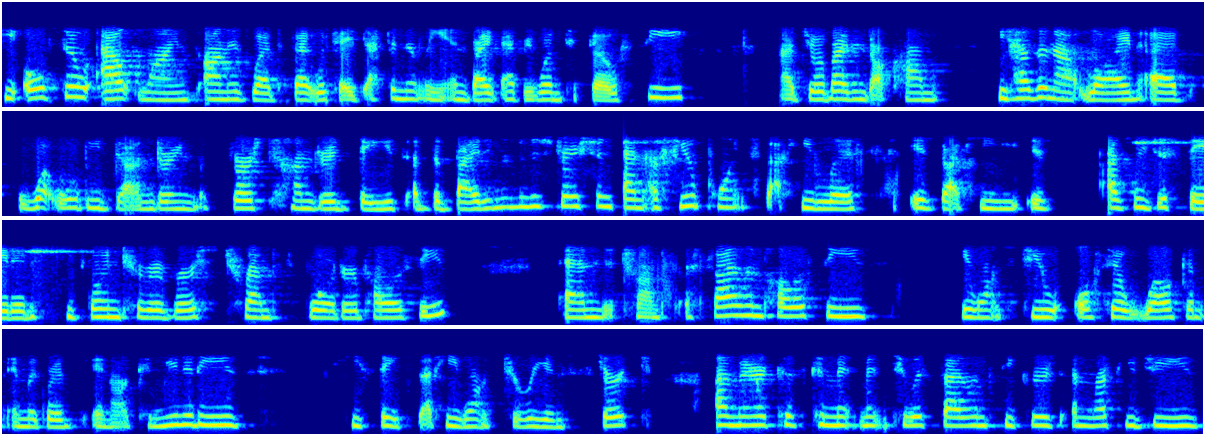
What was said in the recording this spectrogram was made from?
he also outlines on his website which i definitely invite everyone to go see at joebiden.com he has an outline of what will be done during the first 100 days of the biden administration and a few points that he lists is that he is as we just stated he's going to reverse trump's border policies and trump's asylum policies he wants to also welcome immigrants in our communities. He states that he wants to reinsert America's commitment to asylum seekers and refugees.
